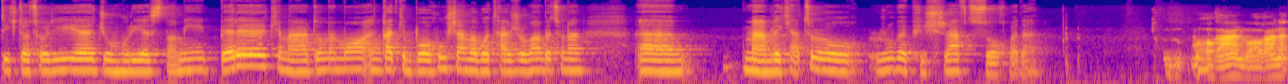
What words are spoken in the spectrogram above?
دیکتاتوری جمهوری اسلامی بره که مردم ما انقدر که باهوشن و با تجربه بتونن مملکت رو رو به پیشرفت سوق بدن. واقعا واقعا.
